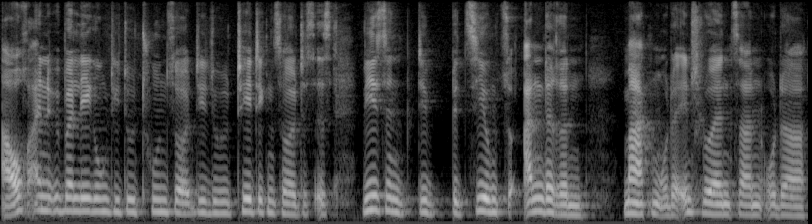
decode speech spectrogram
auch eine Überlegung, die du tun soll, die du tätigen solltest, ist, wie sind die Beziehungen zu anderen Marken oder Influencern oder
